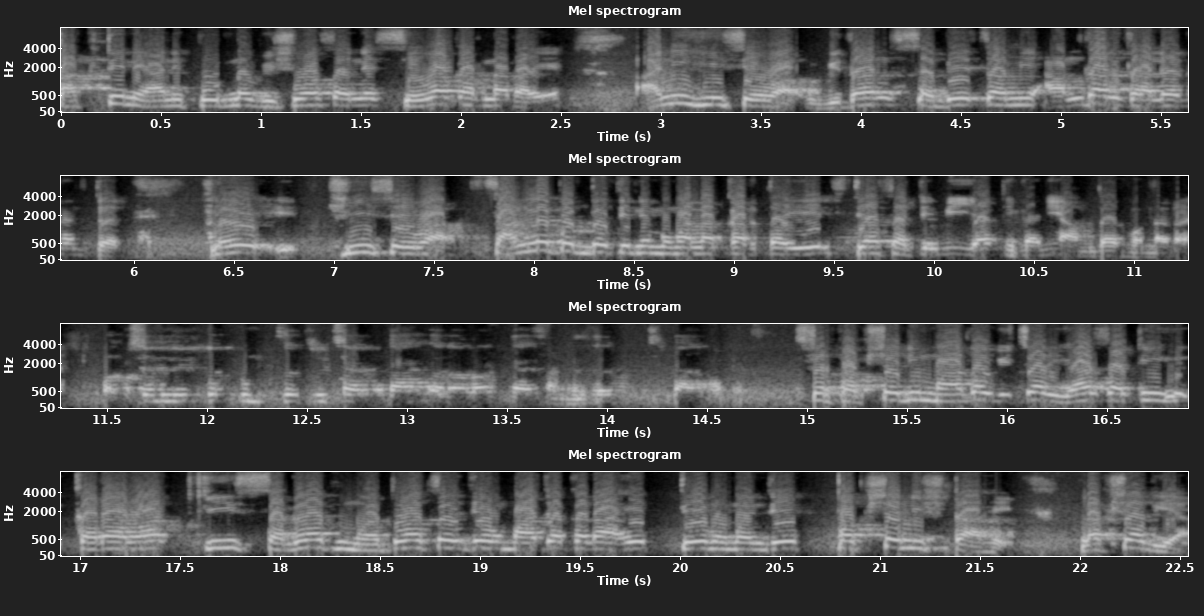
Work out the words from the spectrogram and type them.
ताकदीने आणि पूर्ण विश्वासाने सेवा करणार आहे. आणि ही सेवा विधानसभेचा मी आमदार झाल्यानंतर हे ही सेवा चांगल्या पद्धतीने मला करता येईल त्यासाठी मी या ठिकाणी आमदार होणार आहे? सर पक्षाने माझा विचार यासाठी करावा की सगळ्यात महत्वाचं जे माझ्याकडे आहे ते म्हणजे पक्षनिष्ठ आहे. लक्षात घ्या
